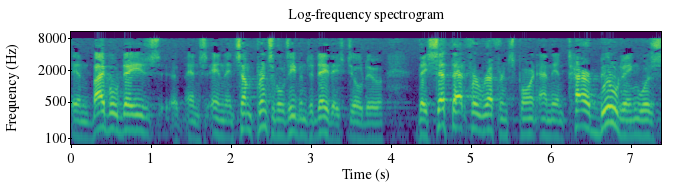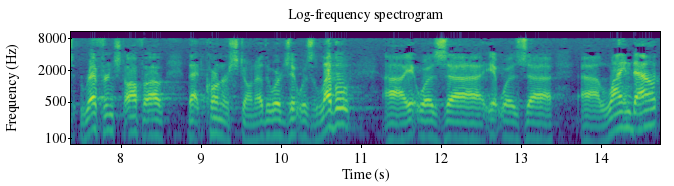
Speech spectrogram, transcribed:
in Bible days, uh, and, and in some principles even today they still do, they set that for a reference point, and the entire building was referenced off of that cornerstone. In other words, it was leveled, uh, it was, uh, it was uh, lined out,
